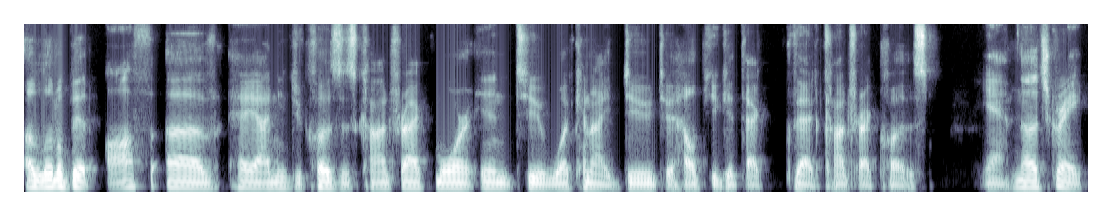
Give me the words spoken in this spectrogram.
a, little bit off of hey i need to close this contract more into what can i do to help you get that that contract closed yeah, no, that's great.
